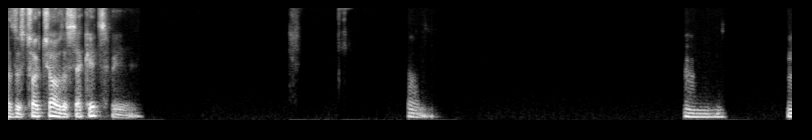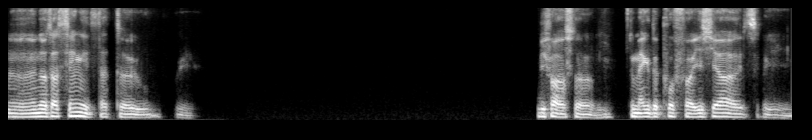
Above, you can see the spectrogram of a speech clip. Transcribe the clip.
at the structure of the circuits. We um, um, another thing is that uh, we before so to make the proof easier it's we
